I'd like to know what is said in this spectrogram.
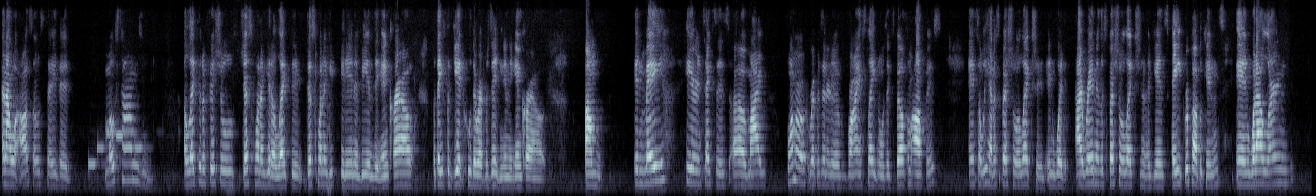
and I would also say that most times elected officials just want to get elected, just want to get in and be in the in crowd, but they forget who they're representing in the in crowd. Um, in May here in Texas, uh, my former representative Bryan Slaton was expelled from office. And so we had a special election. And what I ran in the special election against eight Republicans. And what I learned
